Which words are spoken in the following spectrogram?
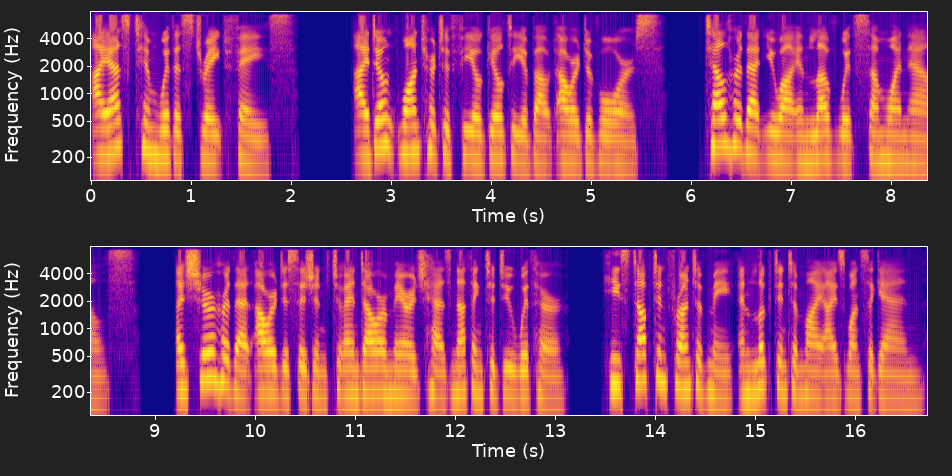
I asked him with a straight face. I don't want her to feel guilty about our divorce. Tell her that you are in love with someone else. Assure her that our decision to end our marriage has nothing to do with her. He stopped in front of me and looked into my eyes once again.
